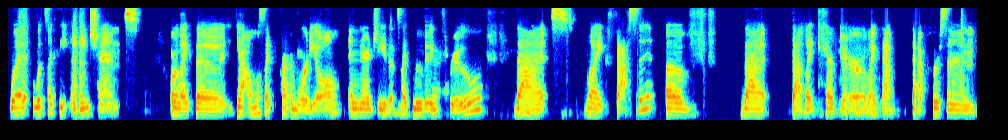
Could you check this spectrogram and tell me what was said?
what what's like the ancient or like the yeah almost like primordial energy that's like mm-hmm. moving through that like facet of that that like character or like that that person.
